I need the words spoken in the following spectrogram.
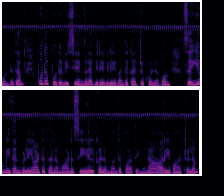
கொண்டதும் புது புது விஷயங்களை விரைவிலே வந்து கற்றுக்கொள்ளவும் செய்யும் இதன் விளையாட்டுத்தனமான செயல்களும் வந்து பார்த்திங்கன்னா அறிவாற்றலும்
